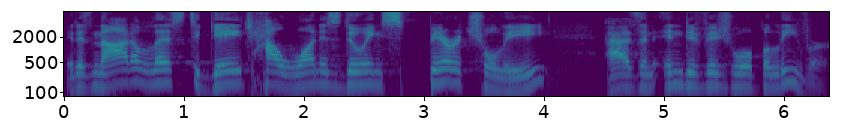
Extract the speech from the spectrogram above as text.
It is not a list to gauge how one is doing spiritually as an individual believer.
